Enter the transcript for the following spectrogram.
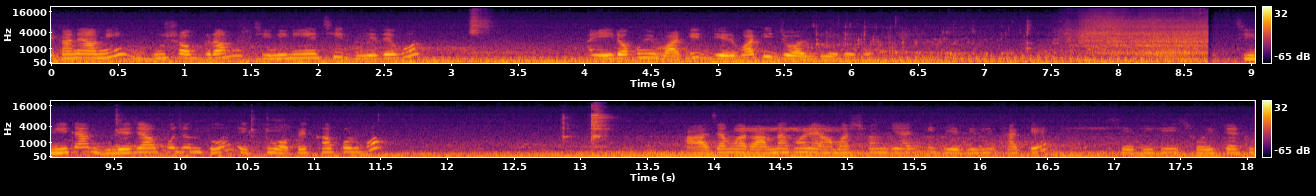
এখানে আমি দুশো গ্রাম চিনি নিয়েছি, দিয়ে দেব। এইরকমই বাটি, দেড় বাটি জল দিয়ে দেব। চিনিটা গুলে যাওয়া পর্যন্ত একটু অপেক্ষা করব। আজ আমার রান্নাঘরে আমার সঙ্গে আর কি যে দিদি থাকে, সে দিদির শরীরটা একটু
